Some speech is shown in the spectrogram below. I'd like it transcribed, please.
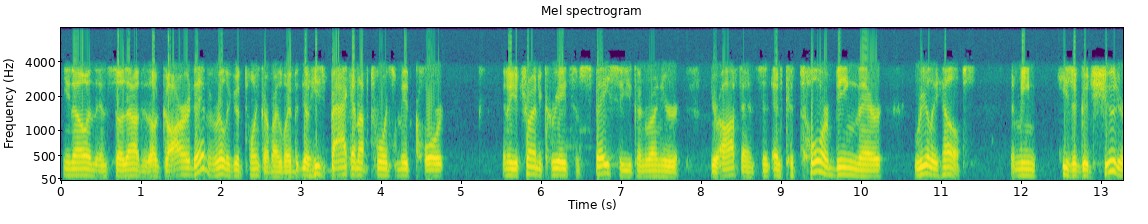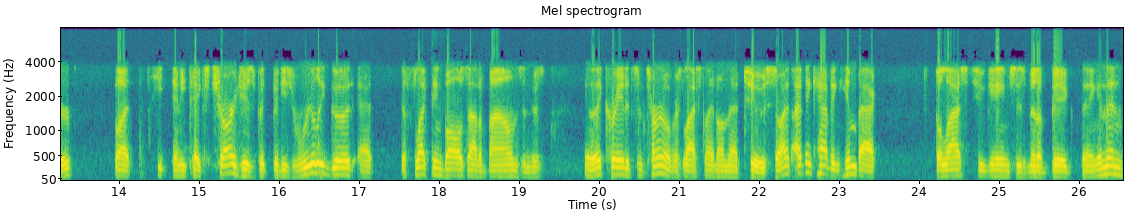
you know. And, and so now the guard, they have a really good point guard, by the way, but you know, he's backing up towards midcourt. You know, you're trying to create some space so you can run your your offense, and, and Cattoor being there really helps. I mean, he's a good shooter, but he and he takes charges, but but he's really good at deflecting balls out of bounds. And there's, you know, they created some turnovers last night on that too. So I, I think having him back the last two games has been a big thing. And then,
